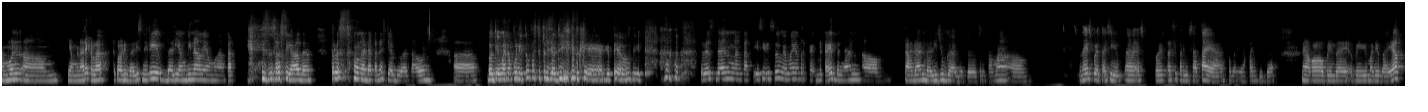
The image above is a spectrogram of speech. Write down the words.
Namun um, yang menarik adalah kalau di Bali sendiri Bali yang binal yang mengangkat isu sosial dan terus mengadakannya setiap dua tahun. Uh, bagaimanapun itu pasti terjadi gitu kayak gitu ya Bali. terus dan mengangkat isu-isu memang yang terkait berkait dengan um, keadaan Bali juga gitu, terutama um, sebenarnya eksploitasi eh, eksploitasi pariwisata ya kebanyakan juga. Nah kalau beli Made Bayak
